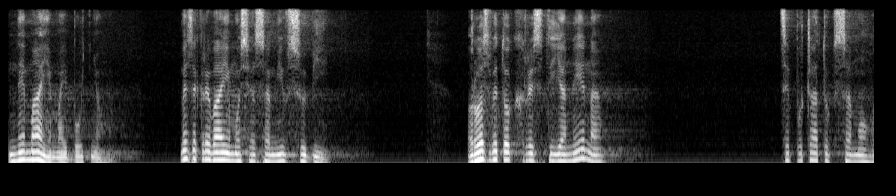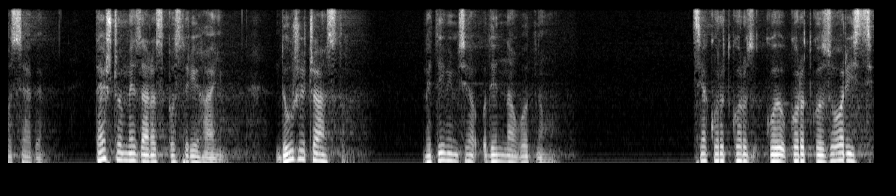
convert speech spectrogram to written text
не має майбутнього. Ми закриваємося самі в собі. Розвиток християнина це початок самого себе. Те, що ми зараз спостерігаємо, дуже часто ми дивимося один на одного. Ця короткозорість,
